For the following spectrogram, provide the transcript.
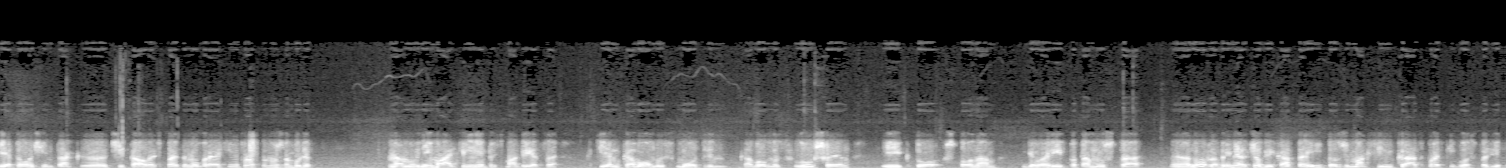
И это очень так э, читалось. Поэтому в России просто нужно будет нам внимательнее присмотреться к тем, кого мы смотрим, кого мы слушаем и кто что нам говорит. Потому что, э, ну, например, что греха таить, тот же Максим Кац, прости господи,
